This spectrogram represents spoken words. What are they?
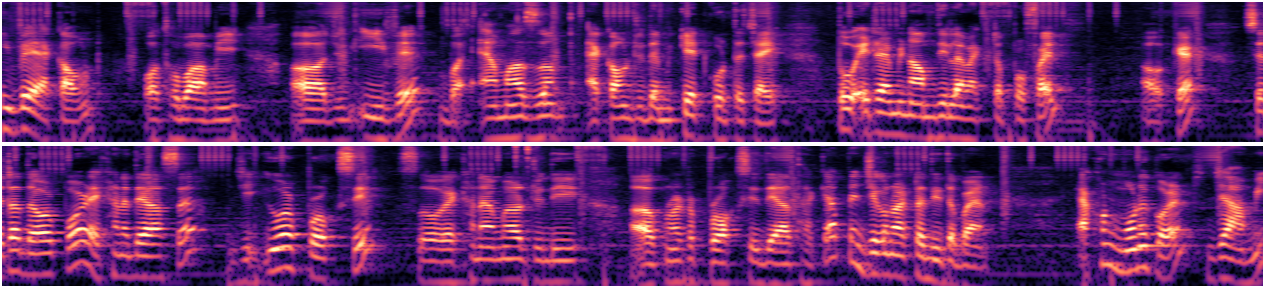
ইভে অ্যাকাউন্ট অথবা আমি যদি ইভে বা অ্যামাজন অ্যাকাউন্ট যদি আমি ক্রিয়েট করতে চাই তো এটা আমি নাম দিলাম একটা প্রোফাইল ওকে সেটা দেওয়ার পর এখানে দেওয়া আছে যে ইউর প্রক্সি সো এখানে আমার যদি কোনো একটা প্রক্সি দেওয়া থাকে, আপনি যে কোনো একটা দিতে পারেন। এখন মনে করেন যে আমি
